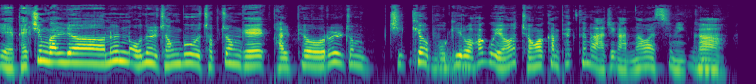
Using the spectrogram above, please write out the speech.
예, 백신 관련은 오늘 정부 접종 계획 발표를 좀 지켜보기로 하고요. 정확한 팩트는 아직 안 나왔으니까. 음.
